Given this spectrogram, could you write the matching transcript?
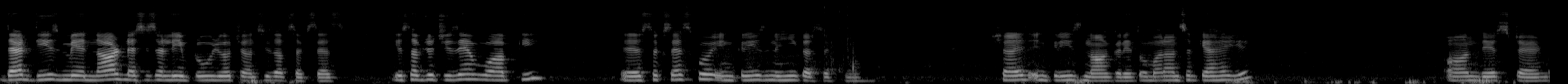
that these may not necessarily improve your chances of success ये सब जो चीज़ें हैं, वो आपकी सक्सेस को इंक्रीज नहीं कर सकती। शायद इंक्रीज ना करें। तो हमारा आंसर क्या है ये? ऑन देयर स्टैंड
